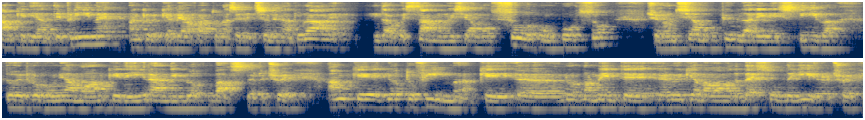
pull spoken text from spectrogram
anche di anteprime, anche perché abbiamo fatto una selezione naturale, da quest'anno noi siamo solo concorso, cioè non siamo più l'arena estiva dove proponiamo anche dei grandi blockbuster, cioè anche gli otto film che eh, normalmente noi chiamavamo the best of the year, cioè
